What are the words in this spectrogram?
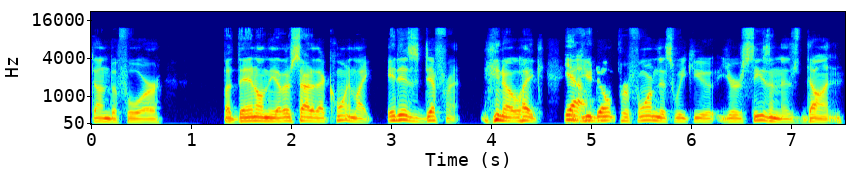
done before. But then on the other side of that coin, like it is different. You know, like yeah. if you don't perform this week, you your season is done.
